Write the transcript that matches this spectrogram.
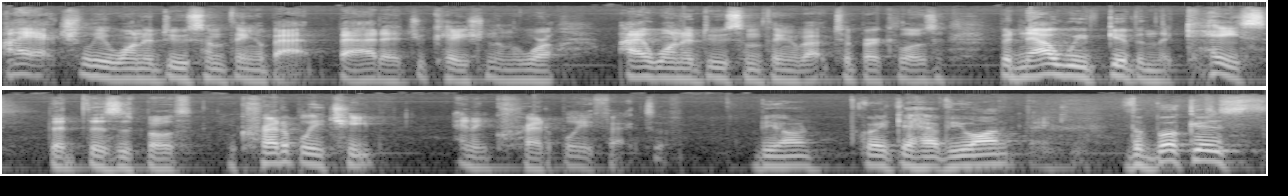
I actually want to do something about bad education in the world. I want to do something about tuberculosis. But now we've given the case that this is both incredibly cheap and incredibly effective. Bjorn, great to have you on. Thank you. The book is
